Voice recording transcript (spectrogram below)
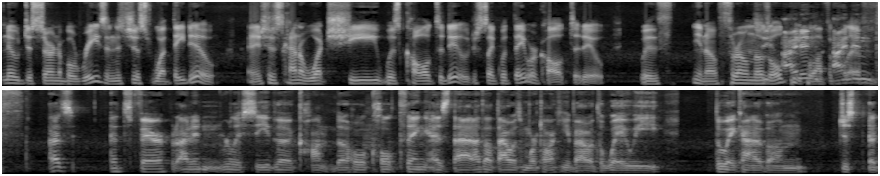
no discernible reason. It's just what they do. And it's just kind of what she was called to do, just like what they were called to do with, you know, throwing those See, old people off a I cliff. didn't. That's that's fair, but I didn't really see the con the whole cult thing as that. I thought that was more talking about the way we, the way kind of um just uh,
